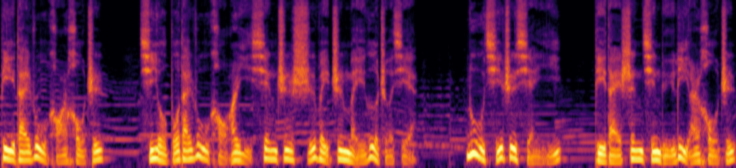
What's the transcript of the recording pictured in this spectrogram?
必待入口而后知。岂有不待入口而以先知实未知美恶者邪？陆其之险夷，必待身亲履历而后知。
